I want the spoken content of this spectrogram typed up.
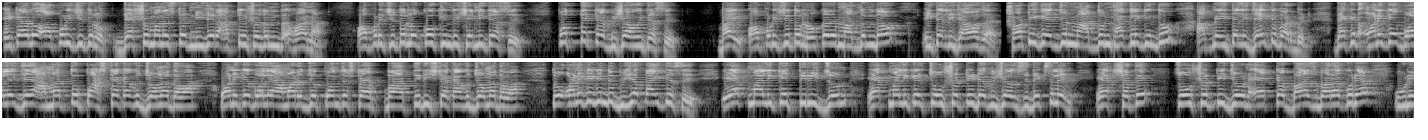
এটা হলো অপরিচিত লোক। দেড়শো মানুষ তো নিজের আত্মীয় স্বজন হয় না। অপরিচিত লোকও কিন্তু সে নিতে আসে। প্রত্যেকটা বিষয় হইতেছে। ভাই, অপরিচিত লোকের মাধ্যম দাও, ইতালি যাওয়া যায়। সঠিক একজন মাধ্যম থাকলে কিন্তু আপনি ইতালি যাইতে পারবেন। দেখেন, অনেকে বলে যে আমার তো পাঁচটা কাগজ জমা দেওয়া, অনেকে বলে আমার যে পঞ্চাশটা বা তিরিশটা কাগজ জমা দেওয়া। তো অনেকে কিন্তু ভিসা পাইতেছে। এক মালিকের তিরিশ জন, এক মালিকের চৌষট্টিটা ভিসা হয়েছে, দেখছিলেন? একসাথে চৌষট্টি জন, একটা বাস ভাড়া করে উনি,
